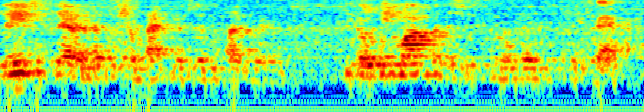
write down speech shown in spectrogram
leaves it there and doesn't come back in 25 minutes, it will be marked by the system. Exactly.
